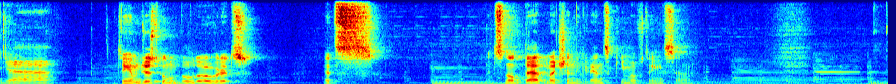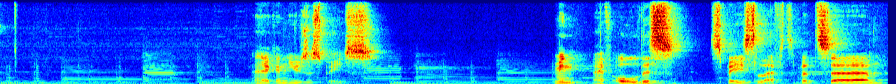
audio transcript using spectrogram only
Yeah, I think I'm just gonna build over it. It's it's not that much in the grand scheme of things, and and I can use the space. I mean, I have all this space left, but um,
